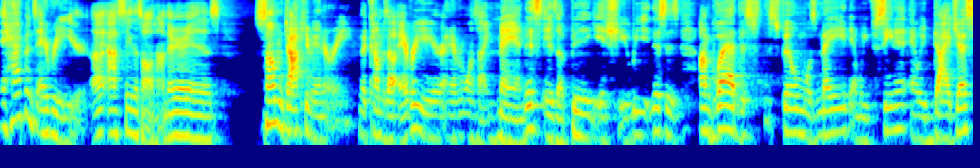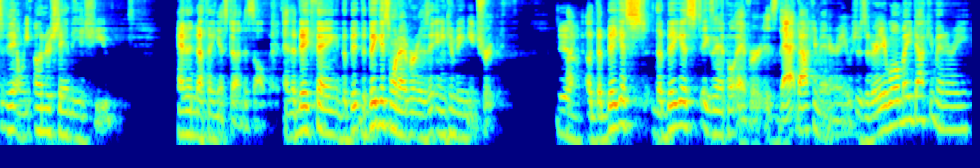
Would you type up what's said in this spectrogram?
it happens every year. I, I see this all the time. There is some documentary that comes out every year, and everyone's like, "Man, this is a big issue. We this is. I'm glad this this film was made, and we've seen it, and we've digested it, and we understand the issue." And then nothing gets done to solve it. And the big thing, the the biggest one ever, is inconvenient truth. Yeah. Like, uh, the biggest the biggest example ever is that documentary, which is a very well made documentary,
